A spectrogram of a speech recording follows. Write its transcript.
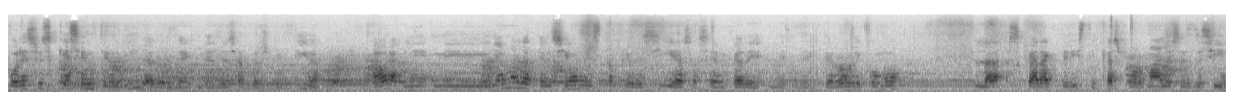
por eso es que es entendida desde, esa perspectiva. Ahora, me, llama la atención esto que decías acerca del terror, de cómo las características formales, es decir,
